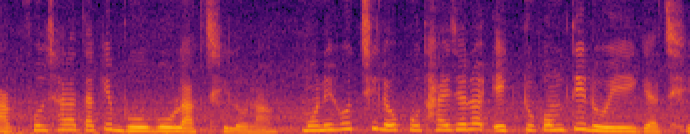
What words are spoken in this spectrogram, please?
নাকফুল ছাড়া তাকে বউ বউ লাগছিল না। মনে হচ্ছিল কোথায় যেন একটু কমতি রয়েই গেছে।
